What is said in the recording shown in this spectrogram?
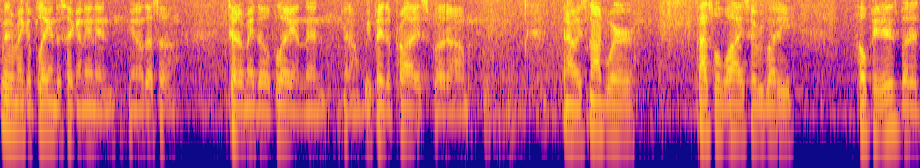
we didn't make a play in the second inning. You know, that's a Taylor made the play, and then you know we paid the price. But um, you know, it's not where fastball wise everybody hope he is, but it,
